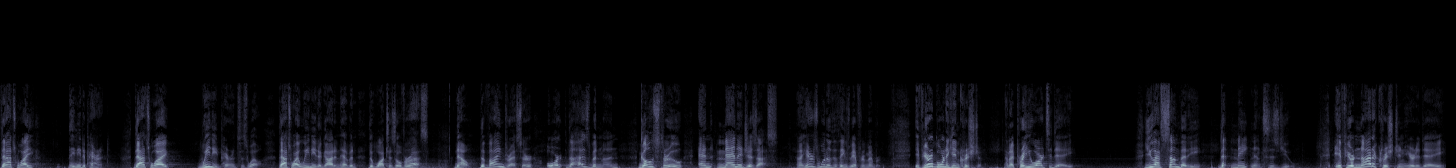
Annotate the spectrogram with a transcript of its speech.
That's why they need a parent. That's why we need parents as well. That's why we need a God in heaven that watches over us. Now, the vine dresser or the husbandman goes through and manages us. Now, here's one of the things we have to remember. If you're a born again Christian, and I pray you are today, you have somebody that maintenances you. If you're not a Christian here today,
